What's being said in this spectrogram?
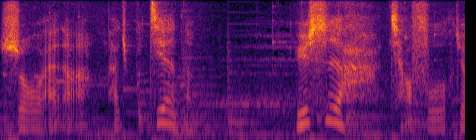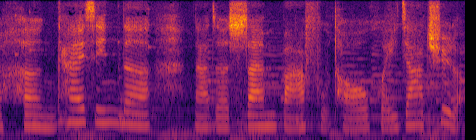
说完啊，他就不见了。于是啊。樵夫就很开心的拿着三把斧头回家去了。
